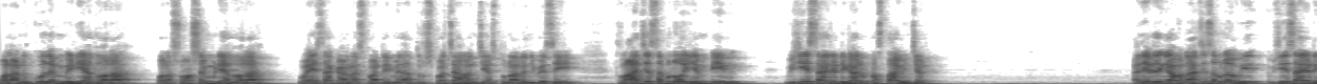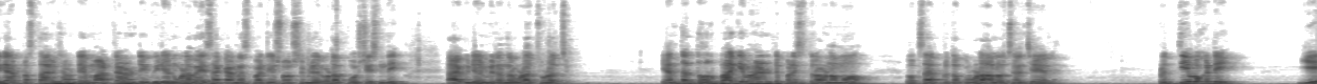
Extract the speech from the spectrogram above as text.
వాళ్ళ అనుకూల మీడియా ద్వారా వాళ్ళ సోషల్ మీడియా ద్వారా వైఎస్ఆర్ కాంగ్రెస్ పార్టీ మీద దుష్ప్రచారం చేస్తున్నారని చెప్పేసి రాజ్యసభలో ఎంపీ విజయసాయి రెడ్డి గారు ప్రస్తావించారు. అదేవిధంగా రాజ్యసభలో వి విజయసాయి రెడ్డి గారు ప్రస్తావించినటువంటి మాట్లాడినటువంటి వీడియోను కూడా వైఎస్ఆర్ కాంగ్రెస్ పార్టీ సోషల్ మీడియాలో కూడా పోస్ట్ చేసింది. ఆ వీడియోని మీరందరూ కూడా చూడొచ్చు. ఎంత దౌర్భాగ్యమైనటువంటి పరిస్థితిలో ఉన్నామో ఒకసారి ప్రతి ఒక్కరు కూడా ఆలోచన చేయాలి. ప్రతి ఒక్కటి ఏ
